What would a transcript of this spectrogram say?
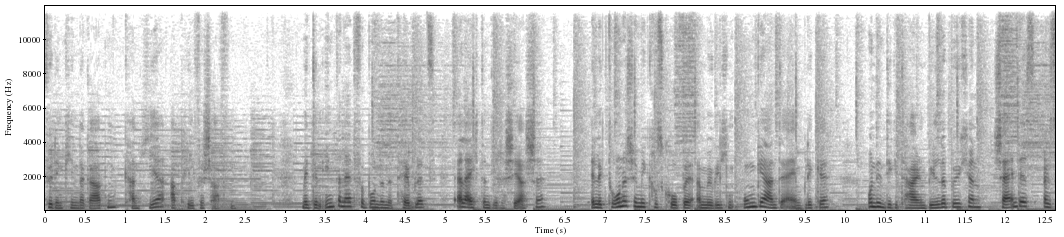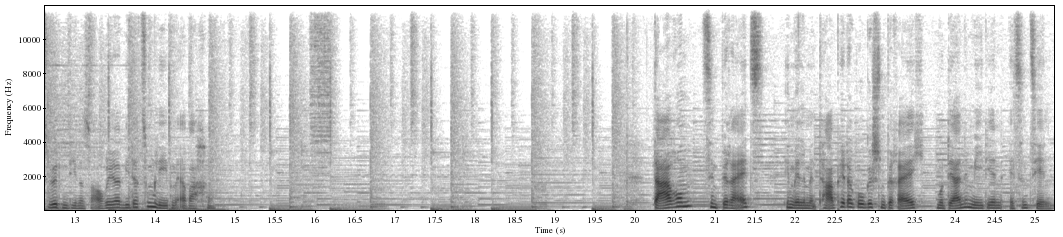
für den Kindergarten kann hier Abhilfe schaffen. Mit dem Internet verbundene Tablets erleichtern die Recherche, elektronische Mikroskope ermöglichen ungeahnte Einblicke und in digitalen Bilderbüchern scheint es, als würden Dinosaurier wieder zum Leben erwachen. Darum sind bereits im elementarpädagogischen Bereich moderne Medien essentiell.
